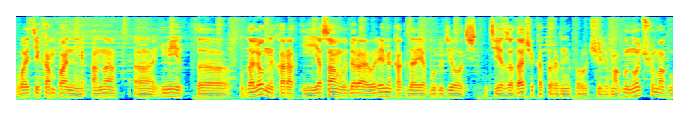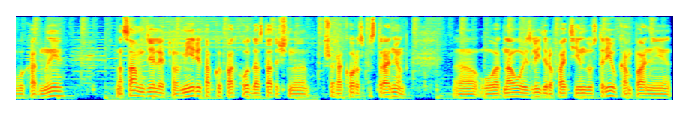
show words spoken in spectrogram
в IT-компании, она э, имеет э, удаленный характер, и я сам выбираю время, когда я буду делать те задачи, которые мне поручили. Могу ночью, могу выходные. На самом деле в мире такой подход достаточно широко распространен. Э, у одного из лидеров IT-индустрии, у компании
